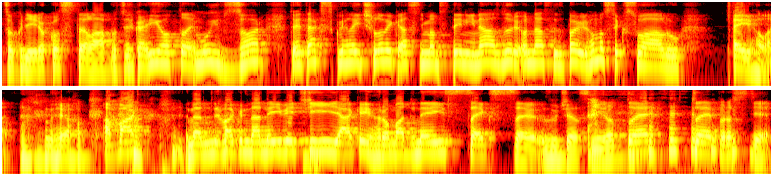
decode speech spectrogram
co chodí do kostela, prostě říkají, jo, to je můj vzor, to je tak skvělý člověk, já s ním mám stejný názory, on nás zbavit homosexuálů, Ejhle, jo. A pak na, pak na největší nějaký hromadný sex se zúčastní. No to je, to je prostě,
